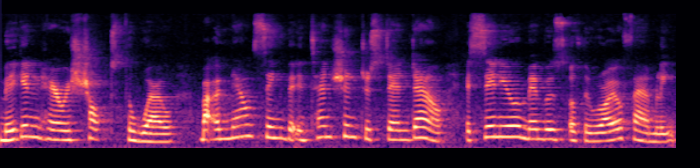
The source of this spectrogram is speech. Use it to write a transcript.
Meghan and Harry shocked the world by announcing the intention to stand down as senior members of the royal family.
